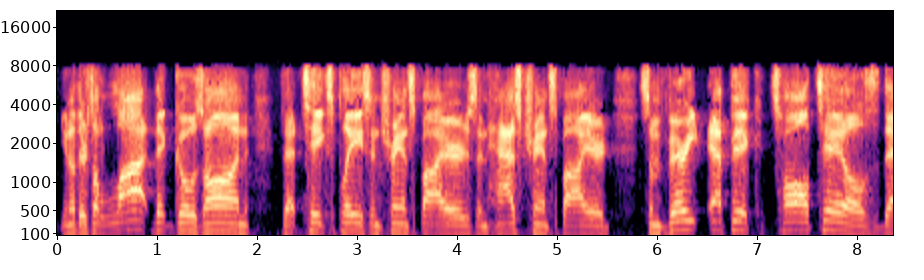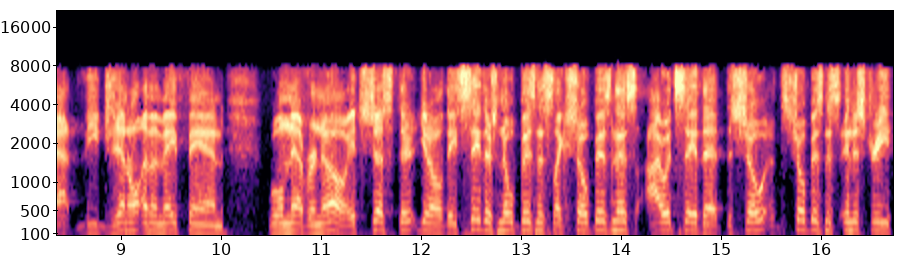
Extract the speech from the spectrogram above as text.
You know, there's a lot that goes on that takes place and transpires and has transpired. Some very epic, tall tales that the general MMA fan will never know. It's just you know they say there's no business like show business. I would say that the show show business industry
